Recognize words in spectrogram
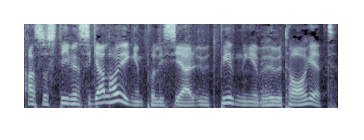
Alltså Steven Seagal har ju ingen polisiär utbildning överhuvudtaget.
